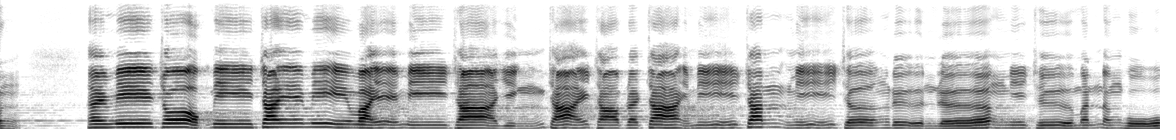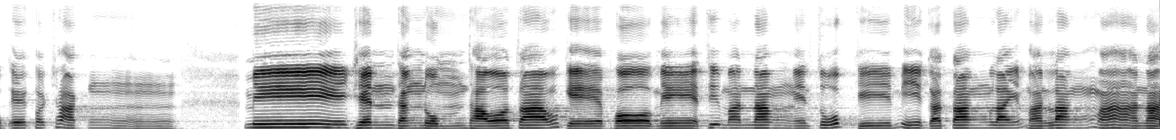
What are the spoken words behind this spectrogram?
ง ให้มีโชค มีใจมีไหว มีชาหญิงชายชาวประชามีชั้น มีเชิงรื่นเริง มีชื่อมันดังหูกเอกชัก มีเช่นทั้งหนุ่มเท่าสาวเก่พ่อเมที่มานั่งสุขที่มีกระตังไหลมาลังมานา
